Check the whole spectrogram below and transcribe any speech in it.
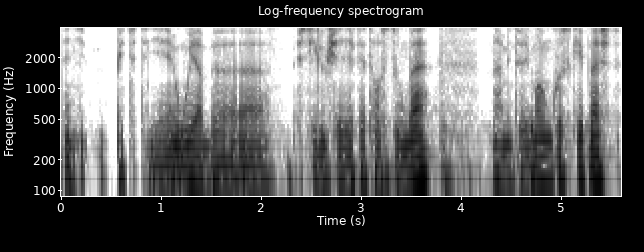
egy picit ilyen újabb ö, stílusjegyeket hoztunk be, mármint hogy magunkhoz képest.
